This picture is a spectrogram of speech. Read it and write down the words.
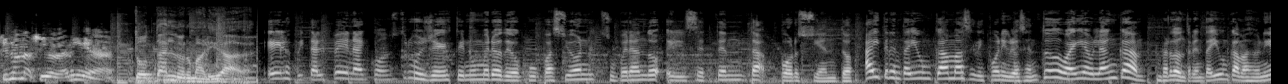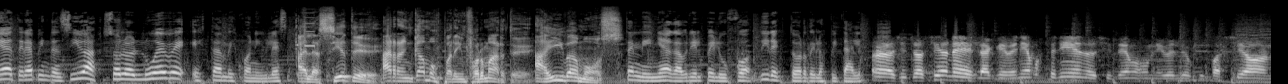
sino a la ciudadanía. Total normalidad. El Hospital Pena construye este número de ocupación superando el 70%. Hay 31 camas disponibles en todo Bahía Blanca, perdón, 31 camas de unidad de terapia intensiva, solo 9 están disponibles. A las 7 arrancamos para informarte. Ahí vamos. Está en línea Gabriel Pelufo, director del hospital. la situación es la que veníamos teniendo, si tenemos un nivel de ocupación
